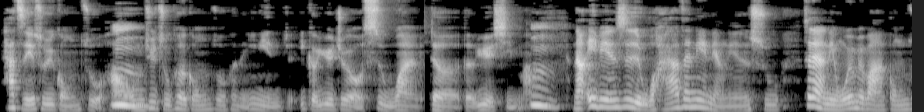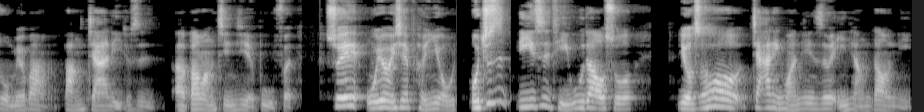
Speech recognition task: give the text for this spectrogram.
他直接出去工作。好，嗯、我们去足科工作，可能一年就一个月就有四五万的的月薪嘛。嗯，然后一边是我还要再念两年的书，这两年我又没有办法工作，没有办法帮家里就是呃帮忙经济的部分。所以我有一些朋友，我就是第一次体悟到说，有时候家庭环境是会影响到你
